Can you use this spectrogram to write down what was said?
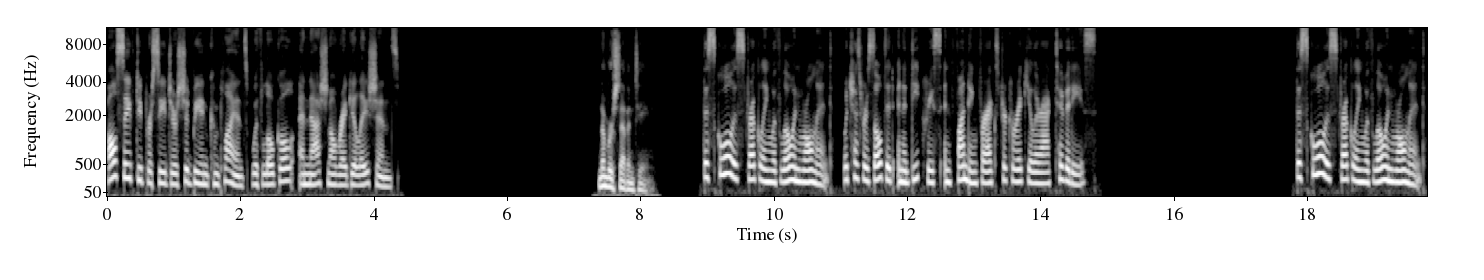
All safety procedures should be in compliance with local and national regulations. Number 17. The school is struggling with low enrollment, which has resulted in a decrease in funding for extracurricular activities. The school is struggling with low enrollment,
